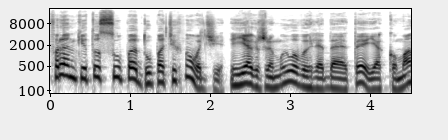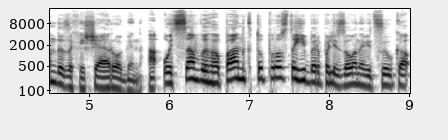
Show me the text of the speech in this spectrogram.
Френкі то супа дупа технолоджі, І як же мило виглядає те, як команда захищає Робін. А ось сам Вегапанк то просто гіперполізована відсилка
